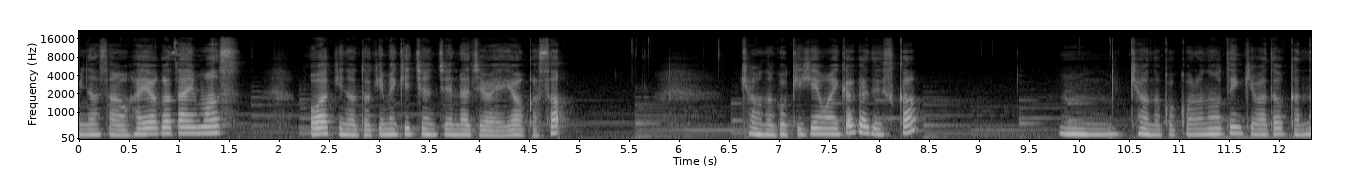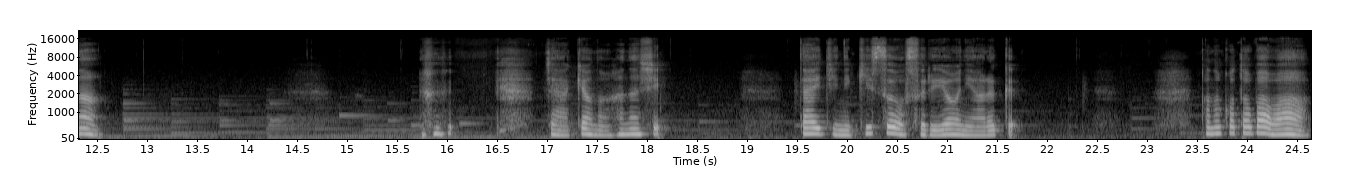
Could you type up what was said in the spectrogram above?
皆さんおはようございます。お秋のときめきチュンチュンラジオへようこそ。今日のご機嫌はいかがですか？うん今日の心のお天気はどうかな？じゃあ今日のお話。大地にキスをするように歩く。この言葉は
